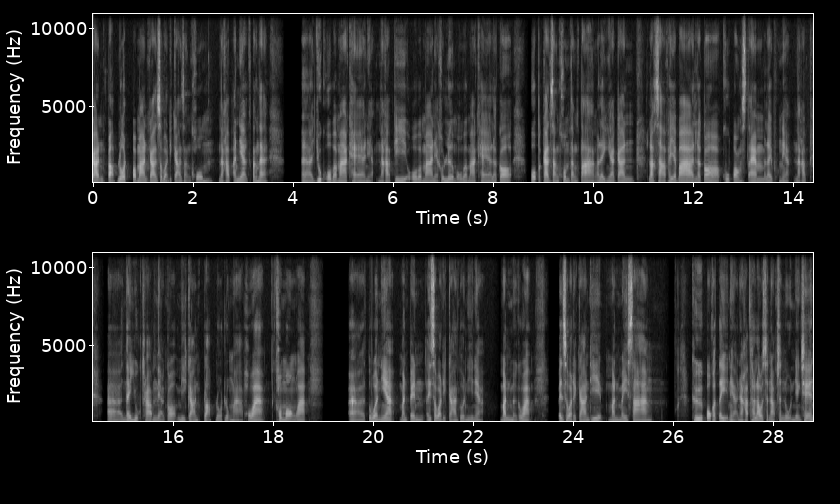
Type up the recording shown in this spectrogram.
การปรับลดประมาณการสวัสดิการสังคมนะครับ อันนี้ตั้งแต่ ยุคโอบามาแคร์เนี่ยนะครับที่โอบามาเนี่ยเขาเริ่มโอบามาแคร์แล้วก็พวกประกันสังคมต่างๆ อะไรอย่างเงี้ยการรักษาพยาบาลแล้วก็คูปองสแตมอะไรพวกเนี้ยนะครับในยุคทรัมป์เนี่ยก็มีการปรับลดลงมา เพราะว่าเขามองว่าตัวเนี้ยมันเป็นไอสวัสดิการตัวนี้เนี่ยมันเหมือนกับว่าเป็นสวัสดิการที่มันไม่สร้าง คือปกติเนี่ยนะครับถ้าเราสนับสนุนอย่างเช่น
